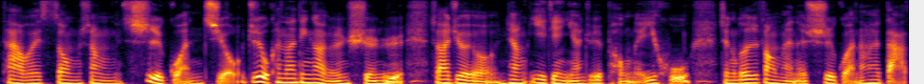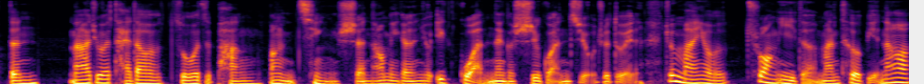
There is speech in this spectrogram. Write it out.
它还会送上试管酒，就是我看到听到有人生日，所以它就有像夜店一样，就是捧了一壶，整个都是放满了试管，然后打灯。然后就会抬到桌子旁帮你庆生，然后每个人就一管那个试管酒就对了，就蛮有创意的，蛮特别。然后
